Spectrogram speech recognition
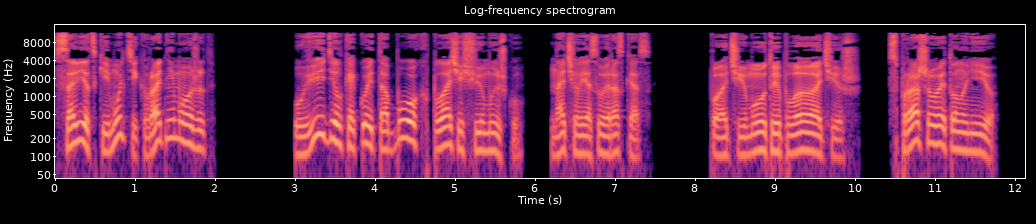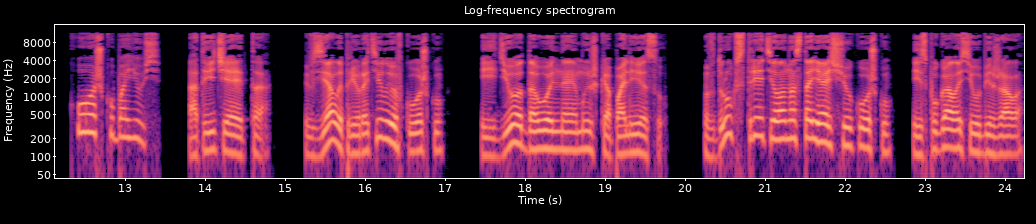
советский мультик врать не может. Увидел какой-то бог плачущую мышку. Начал я свой рассказ. «Почему ты плачешь?» Спрашивает он у нее. «Кошку боюсь», отвечает та. Взял и превратил ее в кошку. Идет довольная мышка по лесу. Вдруг встретила настоящую кошку, испугалась и убежала.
